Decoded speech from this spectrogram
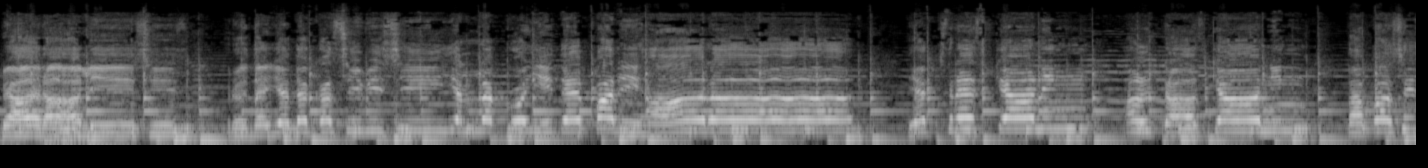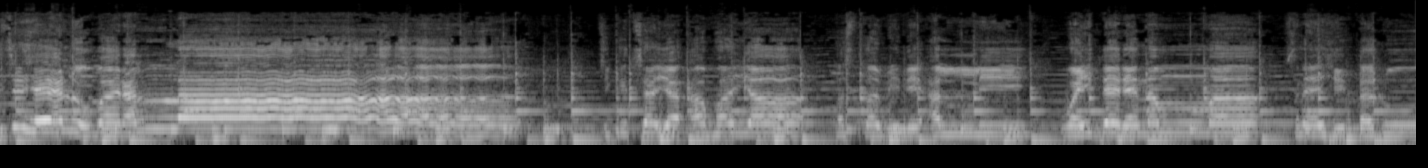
paralysis ಹೃದಯದ ಕಸಿವಿಸಿ ಎಲ್ಲ ಇದೆ ಪರಿಹಾರ. X ray scanning ultra scanning ತಪಾಸಿಸಿ ಹೇಳುವರಲ್ಲ. ಚಿಕಿತ್ಸೆಯ ಅಭಯ ಹಸ್ತವಿದೆ ಅಲ್ಲಿ, ವೈದ್ಯರೆ ನಮ್ಮ ಸ್ನೇಹಿತರು.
